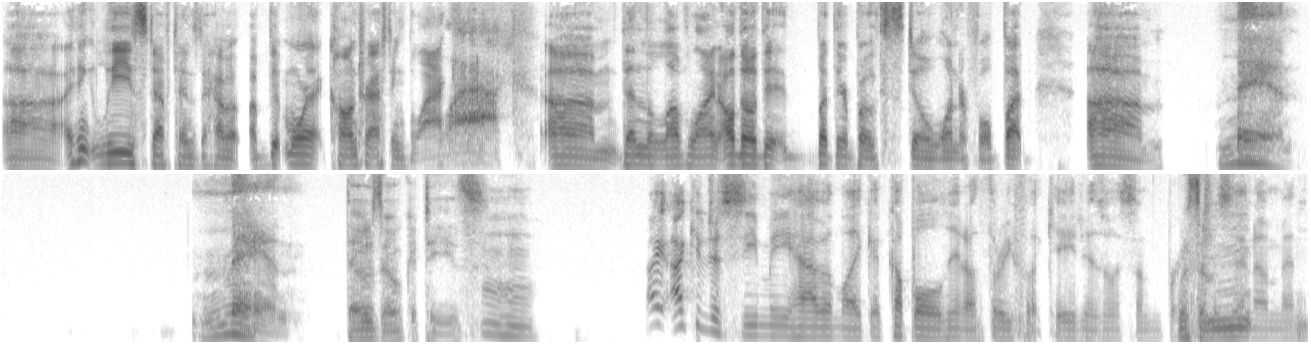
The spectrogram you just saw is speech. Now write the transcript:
Uh, I think Lee's stuff tends to have a, a bit more of that contrasting black, Black. um, than the Love Line, although they, but they're both still wonderful. But um, man, man, those Okeetees. Mm-hmm. I, I could just see me having like a couple, you know, three foot cages with some With some in them and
